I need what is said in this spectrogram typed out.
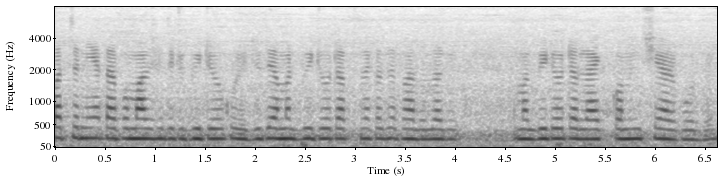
বাচ্চা নিয়ে তারপর মাঝে সাঝে একটু ভিডিও করি। যদি আমার ভিডিওটা আপনার কাছে ভালো লাগে, আমার ভিডিওটা লাইক, কমেন্ট, শেয়ার করবেন।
